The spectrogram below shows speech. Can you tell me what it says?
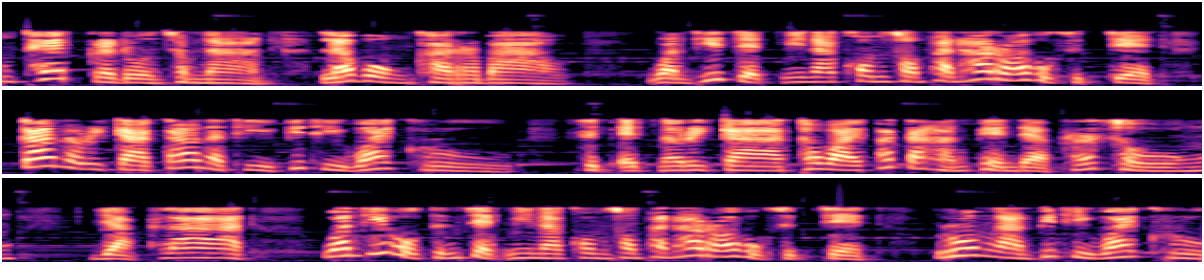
งเทพกระโดนชำนาญ และวงคาราบาว วันที่ 7 มีนาคม 2567 9นาฬิกา9นาทีพิธีไหว้ครู 11นาฬิกาถวายพัตหารเพนแด่พระสงฆ์อย่าพลาด วันที่ 6-7 มีนาคม 2567 ร่วมงานพิธีไหว้ครู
